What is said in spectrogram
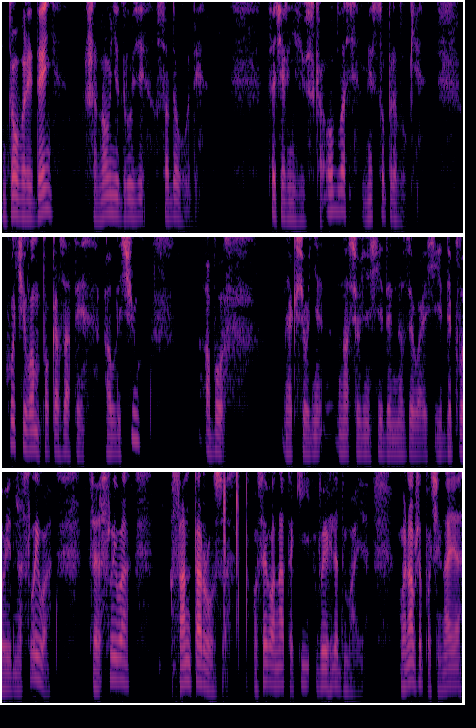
Добрий день, шановні друзі садоводи. Це Чернігівська область, місто Прилуки. Хочу вам показати аличу, або, як сьогодні, на сьогоднішній день називають її диплоїдна слива. Це слива Санта Роза. Оце вона такий вигляд має. Вона вже починає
